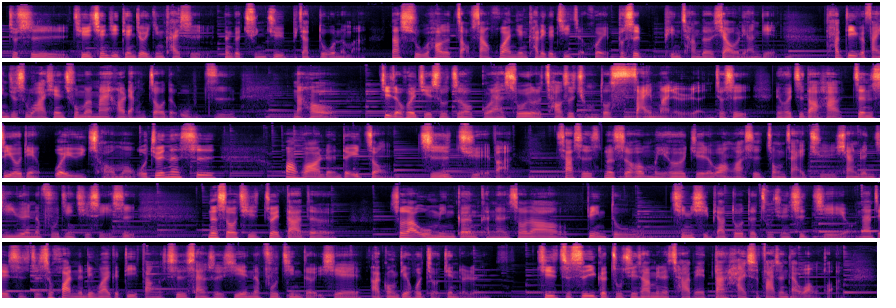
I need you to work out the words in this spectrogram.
就是其实前几天就已经开始那个群聚比较多了嘛。那十五号的早上忽然间开了一个记者会，不是平常的下午两点。他第一个反应就是我要先出门买好两周的物资。然后记者会结束之后，果然所有的超市全部都塞满了人。就是你会知道他真的是有点未雨绸缪。我觉得那是万华人的一种直觉吧。霎时那时候我们也会觉得万华是重灾区，像仁济医院那附近其实也是那时候其实最大的。受到污名跟可能受到病毒侵袭比较多的族群是街友，那这次只是换了另外一个地方，是山水街那附近的一些阿公店或酒店的人，其实只是一个族群上面的差别，但还是发生在万华。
